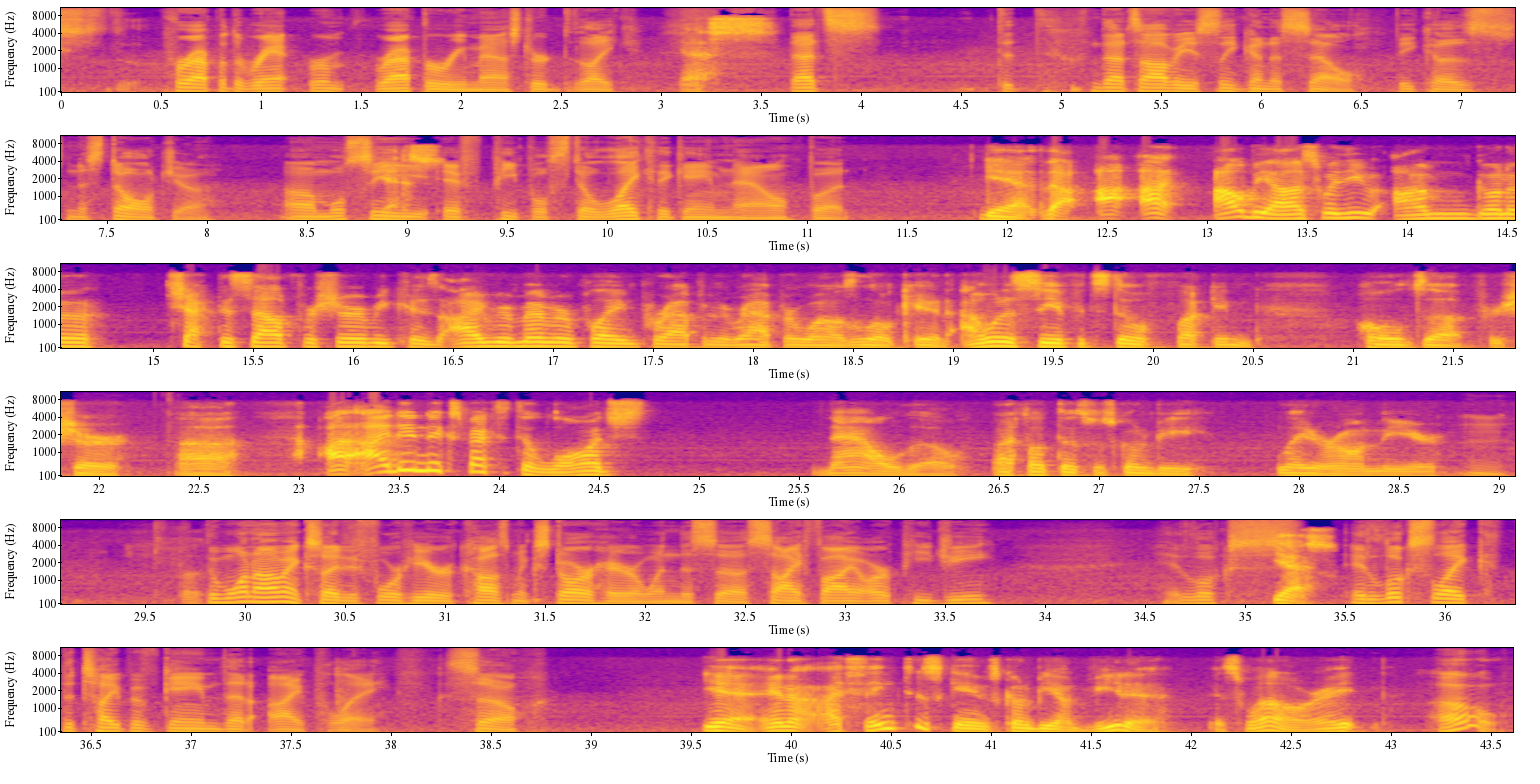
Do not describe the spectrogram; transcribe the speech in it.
Parappa the Ra- Ra- Rapper remastered, like Yes. that's that's obviously gonna sell because nostalgia. Um, we'll see Yes. if people still like the game now, but Yeah, the, I, I I'll be honest with you. I'm gonna check this out for sure because I remember playing Parappa the Rapper when I was a little kid. I want to see if it still fucking holds up for sure. Uh, I, I didn't expect it to launch now though. I thought this was going to be later on in the year. the one I'm excited for here, Cosmic Star Heroine, this uh, sci-fi RPG. It looks Yes. It looks like the type of game that I play. So Yeah, and I, I think this game's going to be on Vita as well, right? oh,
